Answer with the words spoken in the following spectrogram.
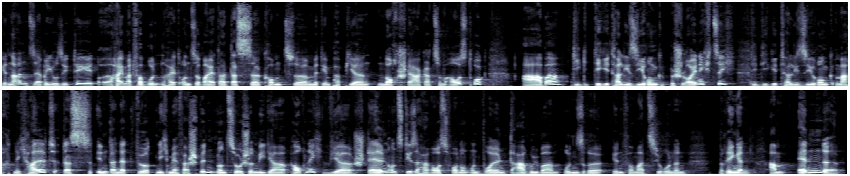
genannt, Seriosität, Heimatverbundenheit und so weiter. Das äh, kommt äh, mit dem Papier noch stärker zum Ausdruck. Aber die Digitalisierung beschleunigt sich, die Digitalisierung macht nicht Halt, das Internet wird nicht mehr verschwinden und Social Media auch nicht. Wir stellen uns diese Herausforderung und wollen darüber unsere Informationen bringen. Am Ende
